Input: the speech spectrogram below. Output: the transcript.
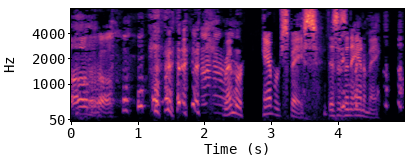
oh. Remember, Hammer Space. This is an anime.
